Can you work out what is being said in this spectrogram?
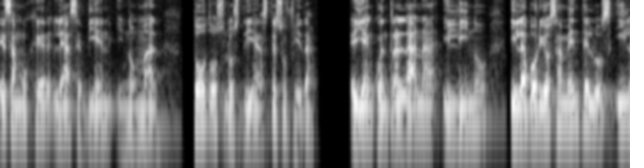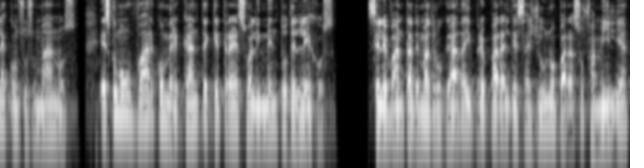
Esa mujer le hace bien y no mal todos los días de su vida. Ella encuentra lana y lino y laboriosamente los hila con sus manos. Es como un barco mercante que trae su alimento de lejos. Se levanta de madrugada y prepara el desayuno para su familia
